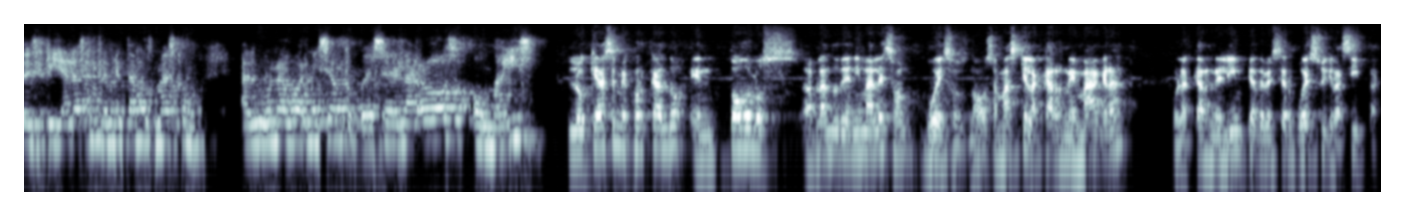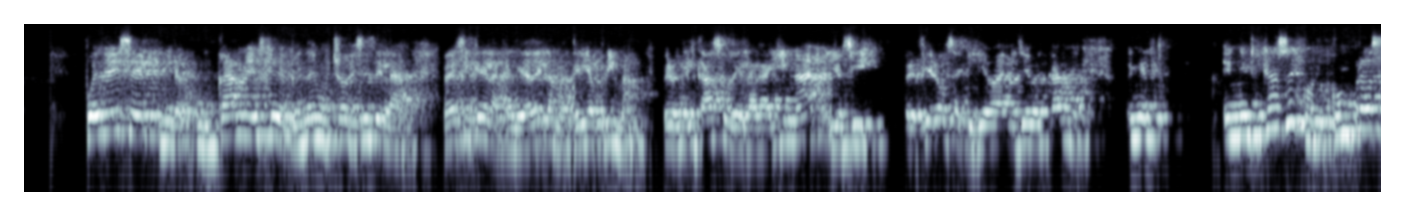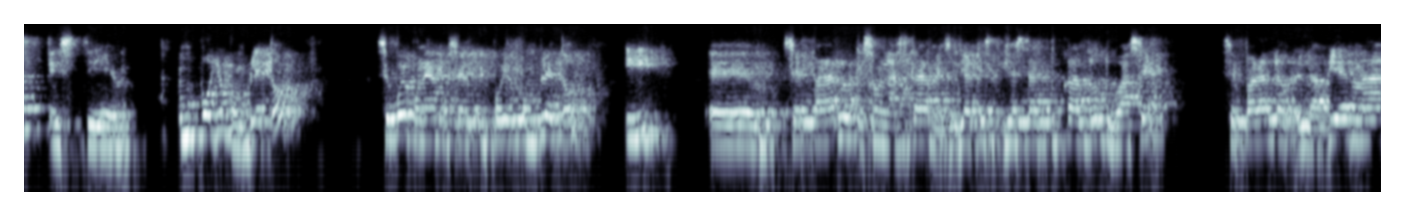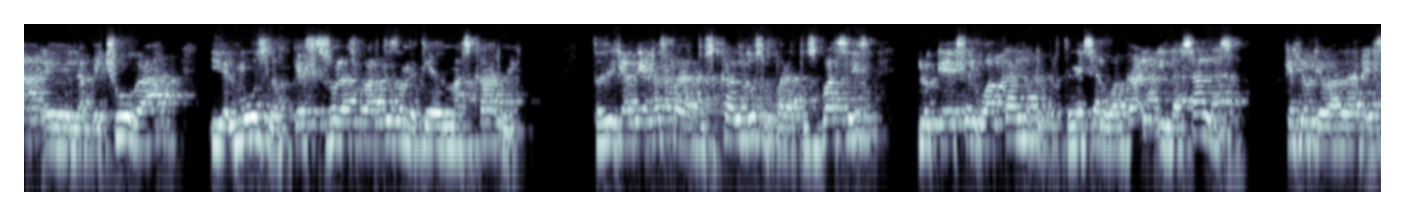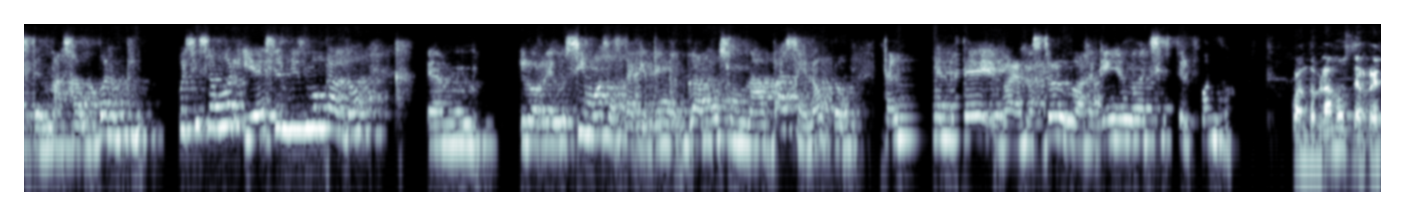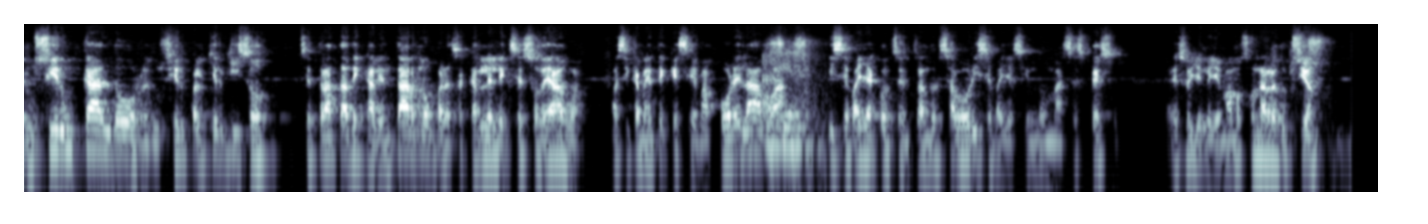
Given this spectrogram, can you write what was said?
Entonces, que ya las complementamos más con alguna guarnición que puede ser el arroz o maíz. Lo que hace mejor caldo en todos los, hablando de animales, son huesos, ¿no? O sea, más que la carne magra o la carne limpia, debe ser hueso y grasita. Puede ser, mira, con carne es que depende mucho a veces de la, voy a decir que de la calidad de la materia prima, pero en el caso de la gallina, yo sí prefiero, o sea, que lleva, lleve carne. En el, en el caso de cuando compras este, un pollo completo, se puede poner a cocer el pollo completo y eh, separar lo que son las carnes, ya que ya está tu caldo, tu base, separa la, pierna, eh, la pechuga y el muslo, que son las partes donde tienes más carne. Entonces ya dejas para tus caldos o para tus bases lo que es el guacal, lo que pertenece al guacal y las alas, que es lo que va a dar este más sabor. Bueno, pues sí sabor y ese mismo caldo em, lo reducimos hasta que tengamos una base, ¿no? Pero realmente para nosotros los oaxaqueños no existe el fondo. Cuando hablamos de reducir un caldo o reducir cualquier guiso, se trata de calentarlo para sacarle el exceso de agua. Básicamente que se evapore el agua y se vaya concentrando el sabor y se vaya haciendo más espeso. Eso ya le llamamos una reducción.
